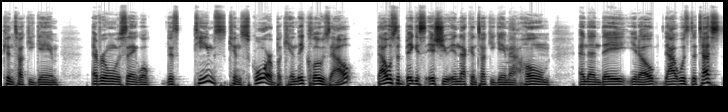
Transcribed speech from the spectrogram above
Kentucky game, everyone was saying, well, this teams can score, but can they close out? That was the biggest issue in that Kentucky game at home. And then they, you know, that was the test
